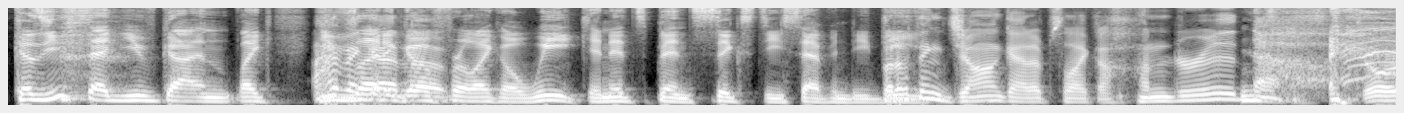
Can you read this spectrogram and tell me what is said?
Because you said you've gotten like I you've haven't let it go up- for like a week and it's been 60, 70 but I think John got up to like a hundred. No. Or or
